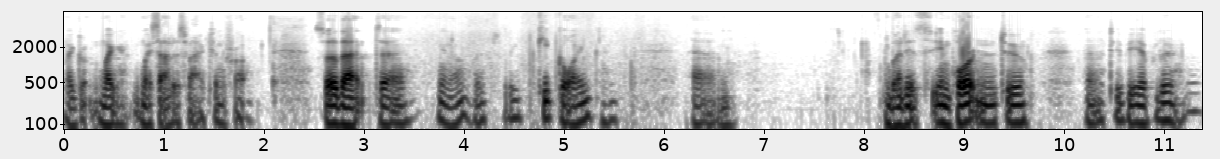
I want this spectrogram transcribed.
my my my satisfaction from, so that uh, you know, we keep going. Um, but it's important to uh, to be able to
